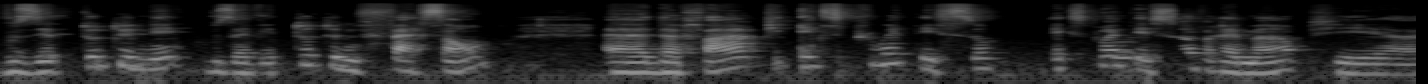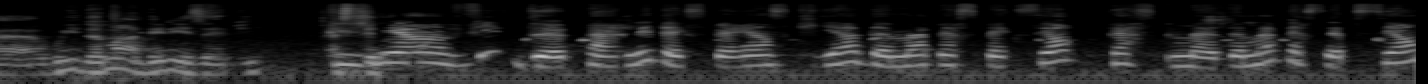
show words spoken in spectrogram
Vous êtes tout unique, vous avez toute une façon euh, de faire, puis exploitez ça. Exploitez ça vraiment, puis euh, oui, demandez les avis. J'ai envie de parler d'expérience client de ma perception, de ma perception,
